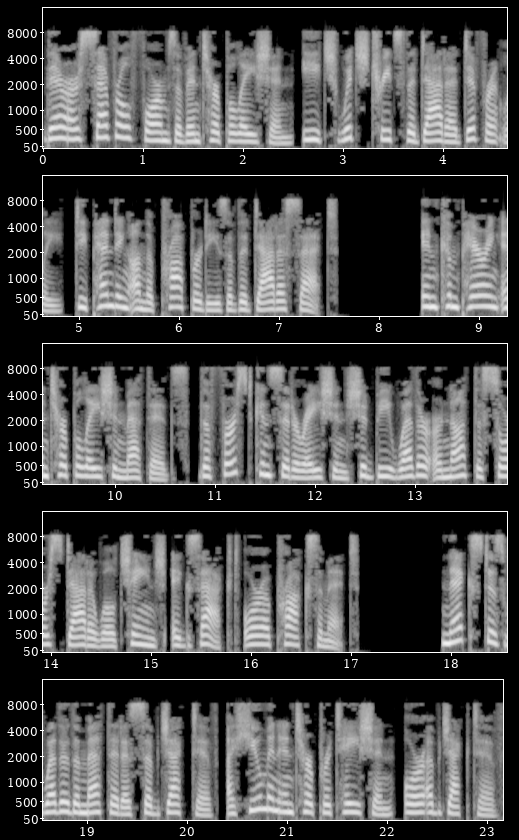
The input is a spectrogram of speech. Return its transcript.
There are several forms of interpolation, each which treats the data differently, depending on the properties of the data set. In comparing interpolation methods, the first consideration should be whether or not the source data will change exact or approximate. Next is whether the method is subjective, a human interpretation, or objective.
